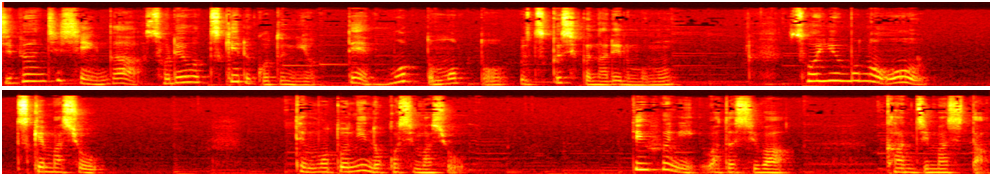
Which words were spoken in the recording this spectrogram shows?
自分自身がそれをつけることによってもっともっと美しくなれるものそういうものをつけましょう。手元に残しましょう。っていうふうに私は感じました。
